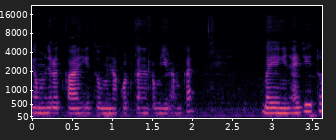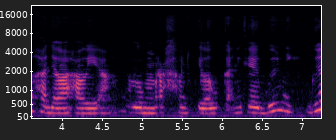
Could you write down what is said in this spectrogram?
yang menurut kalian itu menakutkan atau menyeramkan bayangin aja itu adalah hal yang lumrah untuk dilakukan. Kayak gue nih gue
